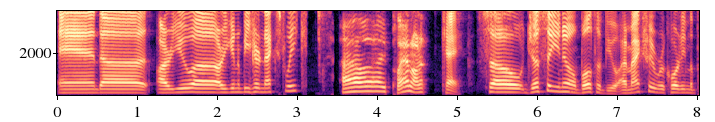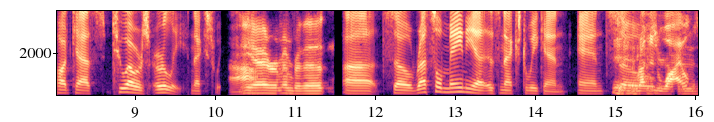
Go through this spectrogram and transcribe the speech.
And uh, are you uh, are you going to be here next week? I plan on it. Okay. So just so you know, both of you, I'm actually recording the podcast two hours early next week. Ah, Yeah, I remember that. Uh, so WrestleMania is next weekend, and Is it so running wild?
